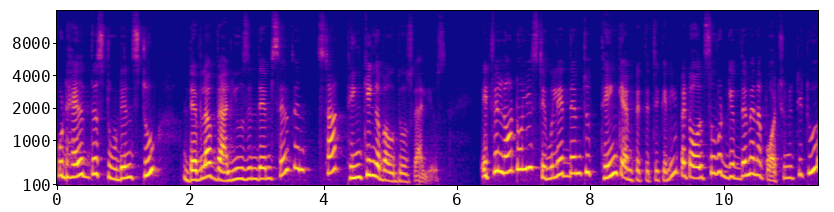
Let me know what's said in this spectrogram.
could help the students to develop values in themselves and start thinking about those values. It will not only stimulate them to think empathetically, but also would give them an opportunity to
